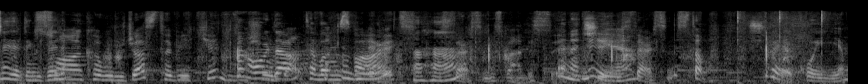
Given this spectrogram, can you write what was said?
Ne dedin güzelim? soğan kavuracağız tabii ki. Bizim Ha, orada tavamız var. Evet. Aha. İsterseniz ben de size. Ben açayım. Nereye isterseniz tamam. Şuraya koyayım.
